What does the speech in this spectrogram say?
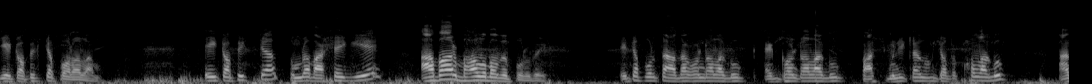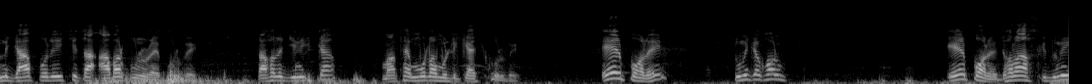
যে টপিকটা পড়ালাম, এই টপিকটা তোমরা বাসায় গিয়ে আবার ভালোভাবে পড়বে। এটা পড়তে আধা ঘণ্টা লাগুক, এক ঘণ্টা লাগুক, পাঁচ মিনিট লাগুক, যতক্ষণ লাগুক, আমি যা পড়িয়েছি তা আবার পুনরায় পড়বে। তাহলে জিনিসটা মাথায় মোটামুটি ক্যাচ করবে। এরপরে তুমি যখন, এরপরে ধরো আজকে তুমি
